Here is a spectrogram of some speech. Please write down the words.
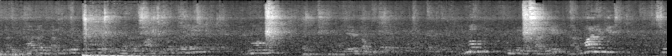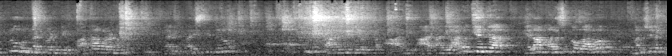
ఆ కలుగుతుంది మార్చుకుంటుంది ధర్మం ఏకం ధర్మం ఉంటుంది కానీ ధర్మానికి చుట్టూ ఉన్నటువంటి వాతావరణం దాని పరిస్థితులు యొక్క అది ఆరోగ్యంగా ఎలా మలుసుకోవాలో మనుషులకు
